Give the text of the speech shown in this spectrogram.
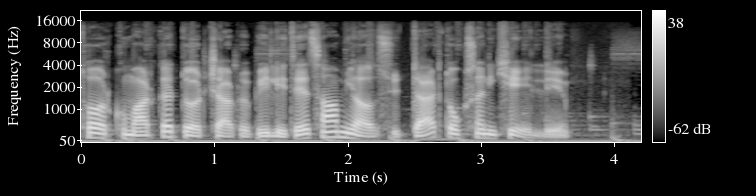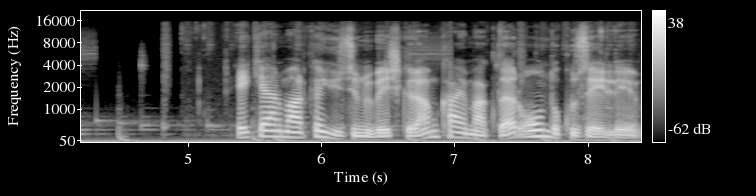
Torku marka 4x1 litre tam yağlı sütler 92.50. Eker marka 125 gram kaymaklar 19.50.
